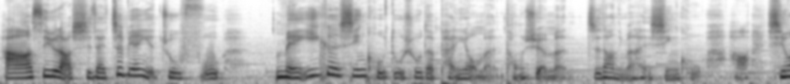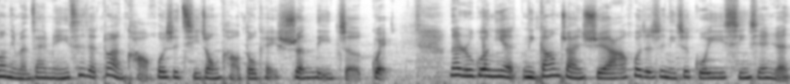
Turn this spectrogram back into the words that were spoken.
好，思雨老师在这边也祝福每一个辛苦读书的朋友们、同学们，知道你们很辛苦。好，希望你们在每一次的段考或是期中考都可以顺利折桂。那如果你也你刚转学啊，或者是你是国一新鲜人，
